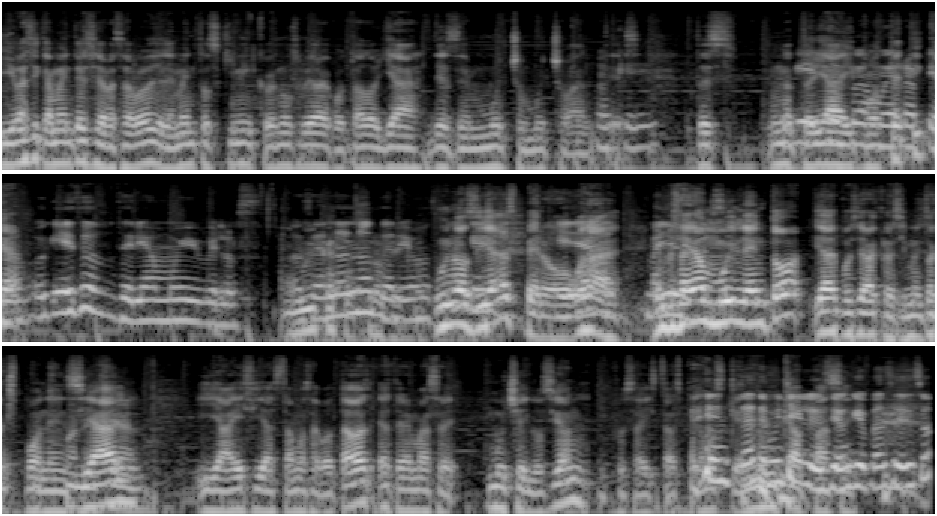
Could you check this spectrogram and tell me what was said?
Y básicamente ese reservorio de elementos químicos no se hubiera agotado ya desde mucho, mucho antes. Ok. Entonces, una Ok, teoría hipotética. Ok, eso sería muy veloz. O Muy sea, no nos daríamos Unos días, pero que ya o sea, vaya empezaría muy lento y ya después era crecimiento exponencial. Exponencial. Y ahí sí ya estamos agotados. Ya tenemos mucha ilusión. Y pues ahí está. Esperemos que ¿Te hace nunca mucha ilusión pase. que pase eso?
